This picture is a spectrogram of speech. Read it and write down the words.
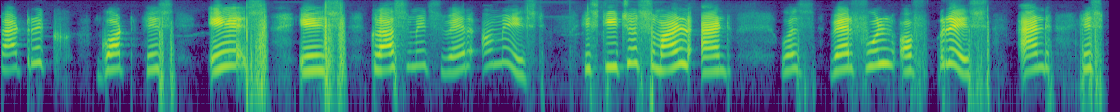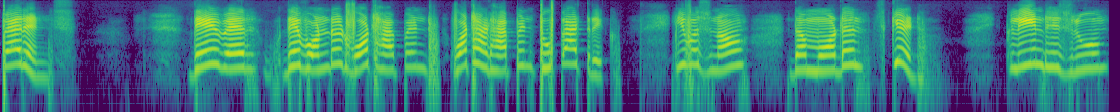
Patrick got his A's. His classmates were amazed. His teacher smiled and was were full of praise, and his parents they were they wondered what happened what had happened to Patrick. He was now the model kid. Cleaned his room,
